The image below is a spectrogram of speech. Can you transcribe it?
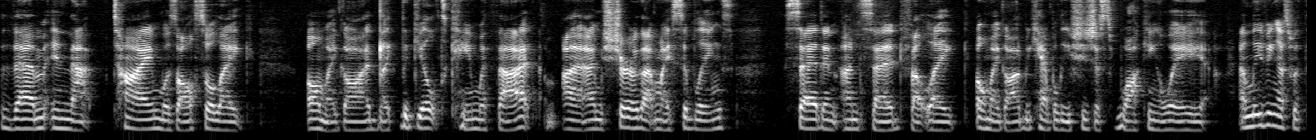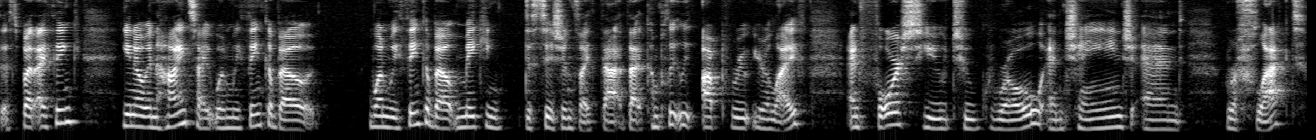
them in that time was also like, oh my God, like the guilt came with that. I, I'm sure that my siblings, said and unsaid, felt like, oh my God, we can't believe she's just walking away and leaving us with this. But I think, you know, in hindsight, when we think about when we think about making decisions like that that completely uproot your life and force you to grow and change and reflect.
